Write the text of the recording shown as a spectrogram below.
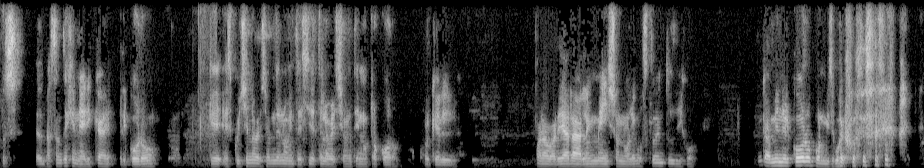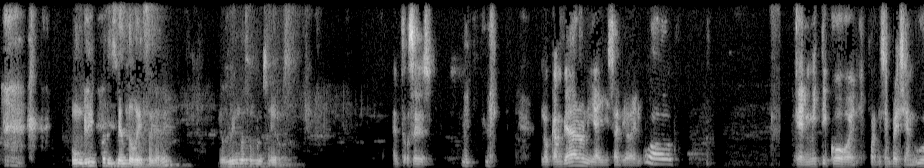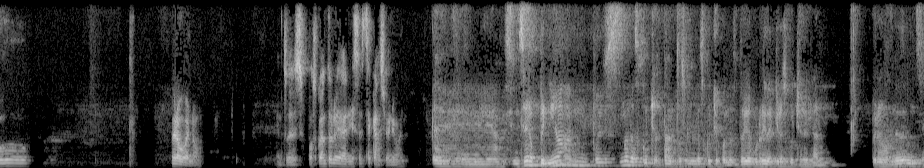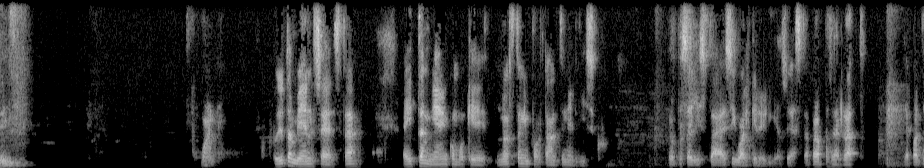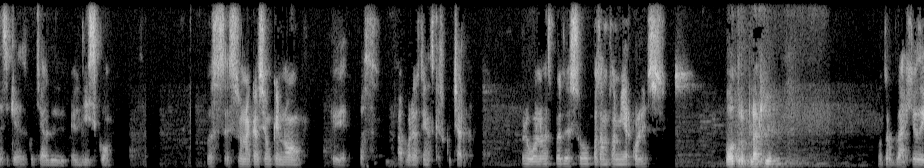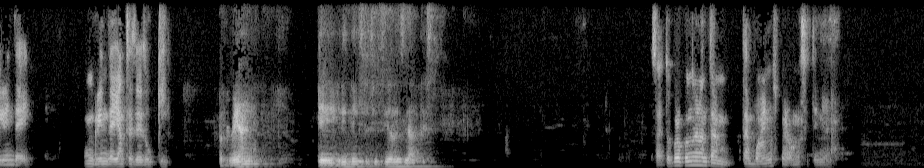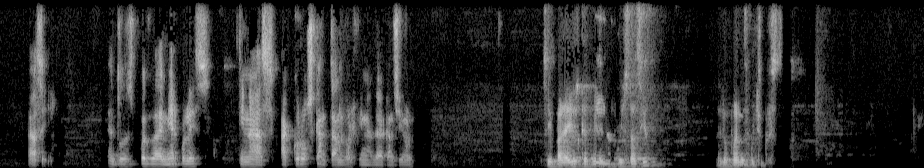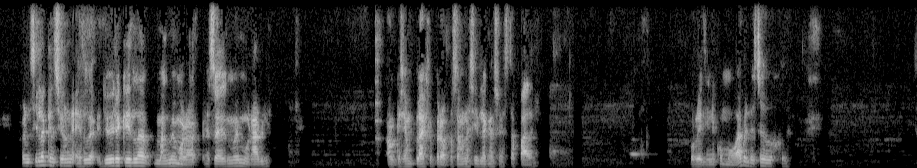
pues, es bastante genérica. El coro, que escuchen la versión del 97, la versión tiene otro coro, porque el, para variar a Allen Mason no le gustó, entonces dijo, cambien el coro por mis huevos. Un gringo diciendo eso, ¿ya ven? Los gringos son groseros. Entonces, lo cambiaron y ahí salió el wow. Que el mítico, el, porque siempre decían wow. Pero bueno. Entonces, pues, ¿cuánto le darías a esta canción, Iván? Eh, a mi sincera opinión, pues no la escucho tanto, solo la escucho cuando estoy aburrido y quiero escuchar el álbum. Pero le doy un 6. Bueno, pues yo también, o sea, está ahí también como que no es tan importante en el disco. Pero pues ahí está, es igual que Lería, o sea, está para pasar el rato. Y aparte, si quieres escuchar el, el disco, pues es una canción que no, que pues ahora tienes que escucharla. Pero bueno, después de eso pasamos a miércoles, Otro plagio. otro plagio de Green Day. Un Green Day antes de Dookie. Para que vean que Green Day sí existía desde antes. Exacto, pero pues no eran tan, tan buenos, pero aún así tenían. Ah, sí. Entonces, pues la de miércoles, tienes a Cross cantando al final de la canción. Sí, para ellos que admiren a Crustáceo, lo pueden escuchar. Pero sí la canción, es la- yo diría que es la más memorable, o sea, es memorable. Aunque sea un plagio, pero pues aún así la canción está padre. Porque tiene como, abre los ojos.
